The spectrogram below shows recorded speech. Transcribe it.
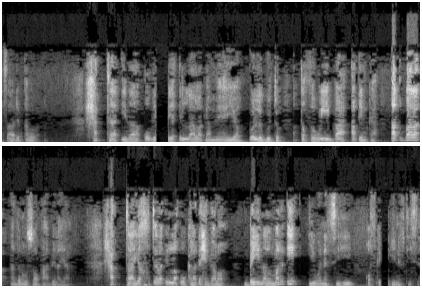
asaaba dhib qababa xataa idaa qudiya ilaa la dhammeeyo oo la guto tathawiiba aqimka aqbala haddana wuu soo qaabilayaa xataa yakhtira ilaa uu kala dhex galo bayna almar'i iyo wa nafsihi qofka iyo naftiisa.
